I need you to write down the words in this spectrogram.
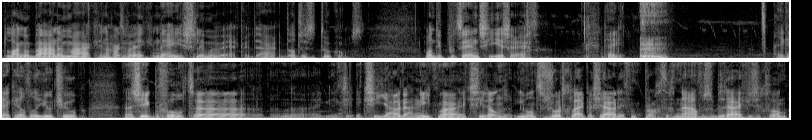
lange banen maken en hard werken. Nee, slimmer werken. Daar, dat is de toekomst. Want die potentie is er echt. Kijk, ik kijk heel veel YouTube. En dan zie ik bijvoorbeeld, uh, ik, ik, zie jou daar niet, maar ik zie dan iemand soortgelijk als jou, die heeft een prachtige naam zijn bedrijf. Je zegt van,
